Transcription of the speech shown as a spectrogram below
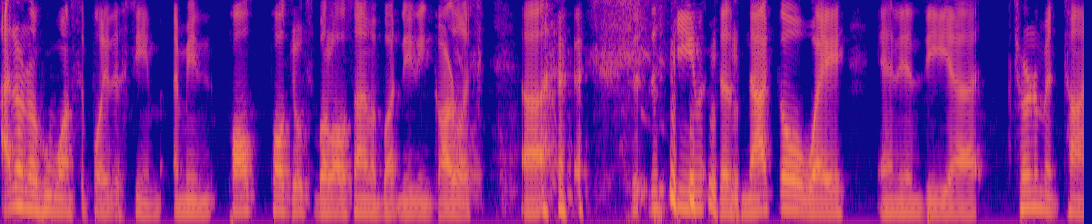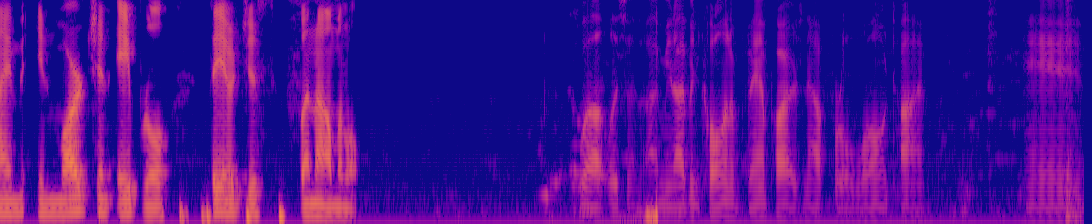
I don't know who wants to play this team. I mean, Paul Paul jokes about all the time about needing garlic. Uh, this team does not go away, and in the uh, tournament time in March and April, they are just phenomenal. Well, listen, I mean, I've been calling them vampires now for a long time, and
